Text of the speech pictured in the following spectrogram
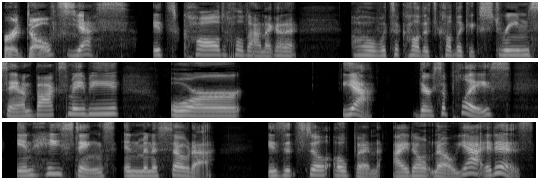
for adults. Yes, it's called. Hold on, I gotta. Oh, what's it called? It's called like Extreme Sandbox, maybe, or yeah. There's a place in Hastings in Minnesota. Is it still open? I don't know. Yeah, it is.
